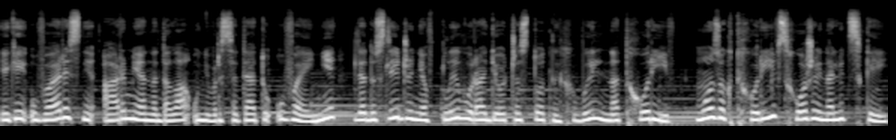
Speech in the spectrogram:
який у вересні армія надала університету у Вейні для дослідження впливу радіочастотних хвиль на тхорів. Мозок тхорів схожий на людський.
